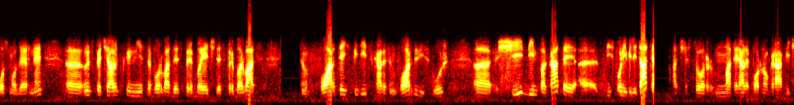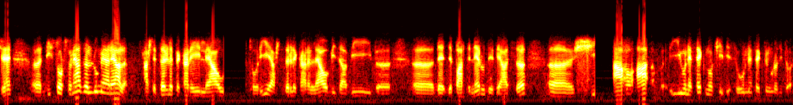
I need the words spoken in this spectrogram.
postmoderne, uh, în special când este vorba despre băieți, despre bărbați. Sunt foarte ispitiți, care sunt foarte dispuși Uh, și, din păcate, uh, disponibilitatea acestor materiale pornografice uh, distorsionează lumea reală. Așteptările pe care ei le au istorie, așteptările care le au vis-a-vis de, de partenerul de viață și a, a, e un efect nociv, este un efect îngrozitor.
